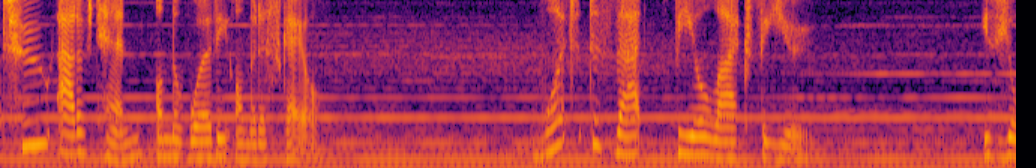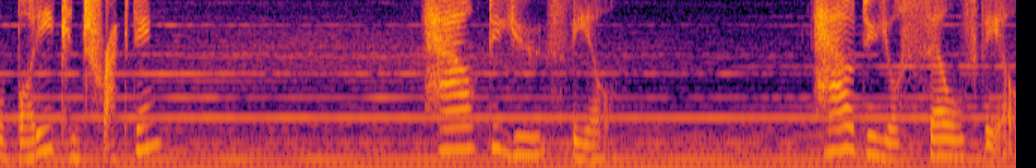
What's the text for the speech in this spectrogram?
2 out of 10 on the worthyometer scale. What does that feel like for you? Is your body contracting? How do you feel? How do your cells feel?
